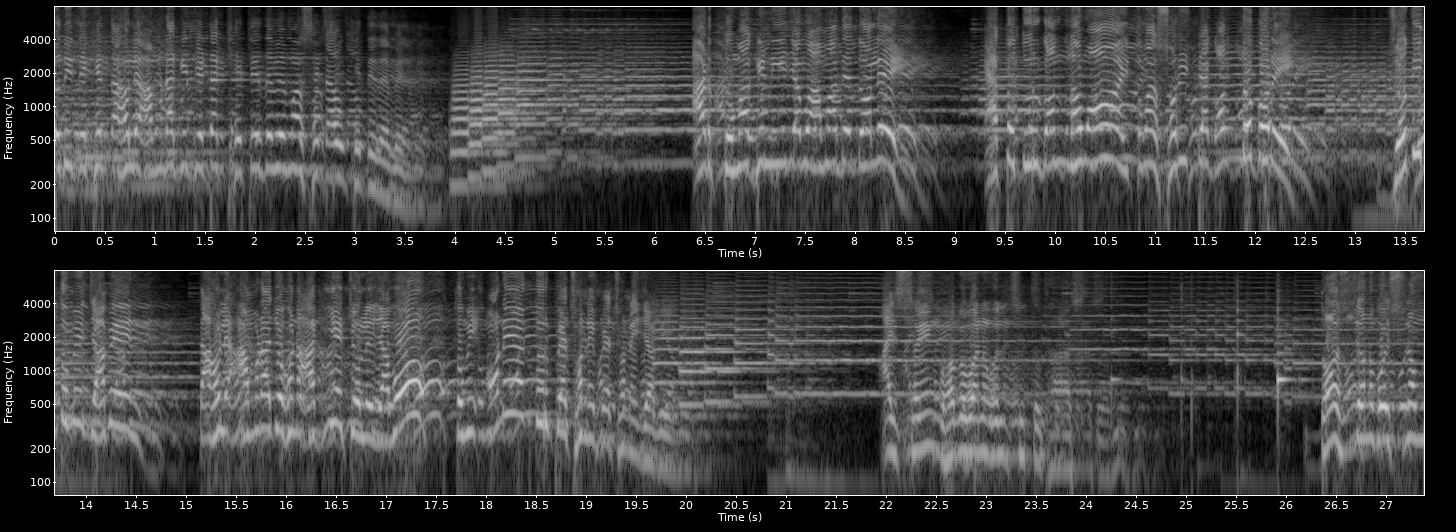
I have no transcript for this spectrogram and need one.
যদি দেখে, তাহলে আমরাকে যেটা খেতে দেবে মা, সেটাও খেতে দেবে না। আর তোমাকে নিয়ে যাব আমাদের দলে। এত দুর্গন্ধময় তোমার শরীরটা গন্ধ করে। যদি তুমি যাবেন, তাহলে আমরা যখন আগিয়ে চলে যাব, তুমি অনেক দূর পেছনে পেছনে যাবে। আজ স্বয়ং ভগবান বলছি তো দশ জন বৈষ্ণব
